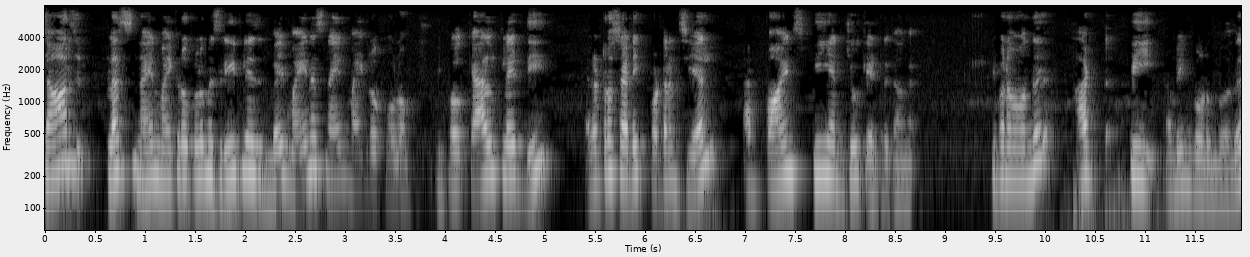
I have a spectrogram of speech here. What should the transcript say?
charge plus nine micro coulomb is replaced by minus nine micro coulomb இப்போ calculate the electrostatic potential at points P and Q கேட்டிருக்காங்க. இப்போ நம்ம வந்து அட் பி அப்படின்னு போடும்போது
